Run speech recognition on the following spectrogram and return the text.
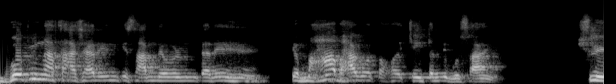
गोपीनाथ आचार्य इनके सामने वर्णन कर रहे हैं कि महाभागवत हो चैतन्य गोसाई, श्री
